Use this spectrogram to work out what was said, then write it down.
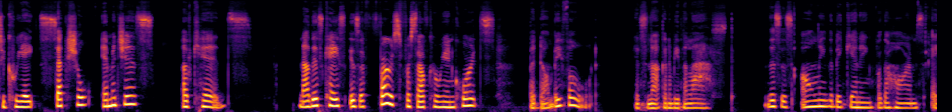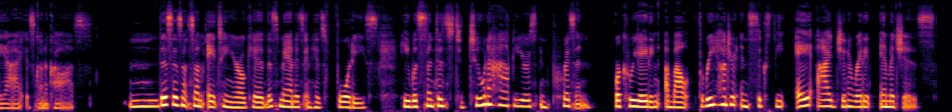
to create sexual images of kids. Now, this case is a first for South Korean courts, but don't be fooled. It's not going to be the last. This is only the beginning for the harms AI is going to cause. Mm, this isn't some 18 year old kid. This man is in his 40s. He was sentenced to two and a half years in prison for creating about 360 AI generated images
